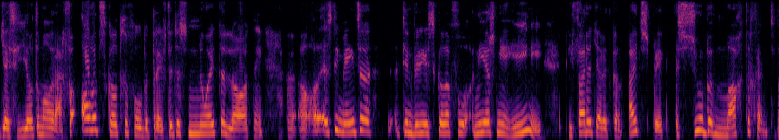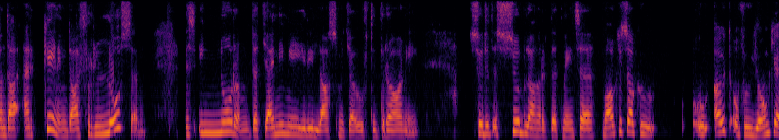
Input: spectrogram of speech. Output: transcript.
jy's heeltemal reg vir al wat skuldgevoel betref. Dit is nooit te laat nie. Uh, al is die mense teen wie jy skuldig voel nie eers meer hier nie. Die feit dat jy dit kan uitspreek is so bemagtigend want daai erkenning, daai verlossing is enorm dat jy nie meer hierdie las met jou hoef te dra nie. So dit is so belangrik dat mense maak nie saak hoe hoe oud of hoe jonk jy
